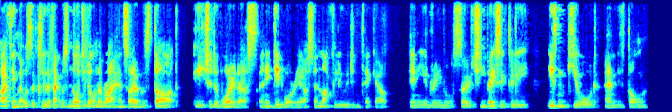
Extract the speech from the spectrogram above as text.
I think that was the clue. The fact was nodular on the right hand side at the start, it should have worried us, and it did worry us. And luckily, we didn't take out any adrenals. So she basically isn't cured and is on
